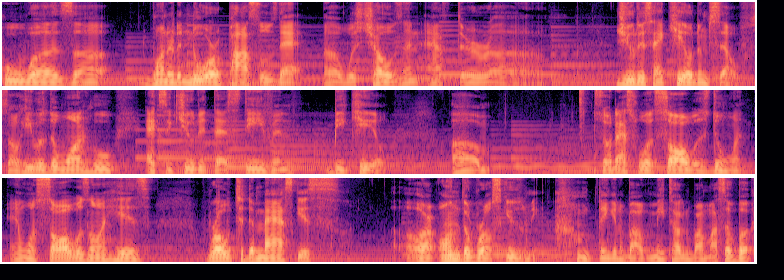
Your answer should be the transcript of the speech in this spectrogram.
who was uh, one of the newer apostles that uh, was chosen after uh, Judas had killed himself. So he was the one who executed that Stephen be killed. Um, so that's what Saul was doing. And when Saul was on his road to Damascus, or on the road, excuse me, I'm thinking about me talking about myself, but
